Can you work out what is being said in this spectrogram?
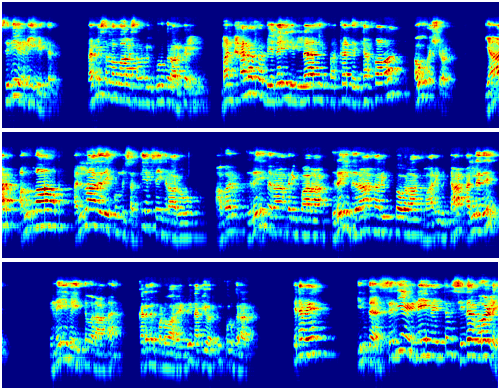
சிறிய இணை வைத்தல் நபி ஸல்லல்லாஹு அவர்கள் கூறுகிறார்கள் மன் ஹலஃப பிகைரில்லாஹி ஃபகத் கஃபர அவ் அஷ்ரக் யார் அல்லாஹ் அல்லாததை கொண்டு சத்தியம் செய்கிறாரோ? அவர் இறை நிராகரிப்பாரா? இறை நிராகரிப்பவராக மாறிவிட்டார் அல்லது இணை வைத்தவராக கருதப்படுவார் என்று நபி அவர்கள் கூறுகிறார்கள். எனவே இந்த சிறிய இணை வைத்தல் சில வேளை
